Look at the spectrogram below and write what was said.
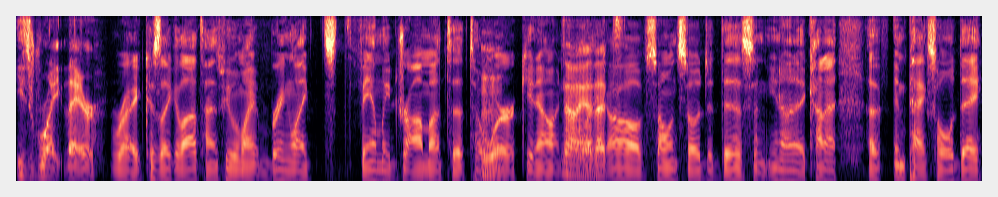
he's right there Right, because like a lot of times people might bring like family drama to, to work, you know, and Mm-hmm. No, yeah, like, that's- oh, so and so did this, and you know, and it kind of uh, impacts whole day.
